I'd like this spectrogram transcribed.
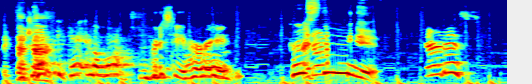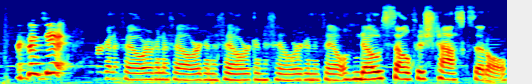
Big I'm trying sister. Get in the lunch. Christy, hurry. Christy. There it is. I couldn't see it. We're gonna fail. We're gonna fail. We're gonna fail. We're gonna fail. We're gonna fail. No selfish tasks at all.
